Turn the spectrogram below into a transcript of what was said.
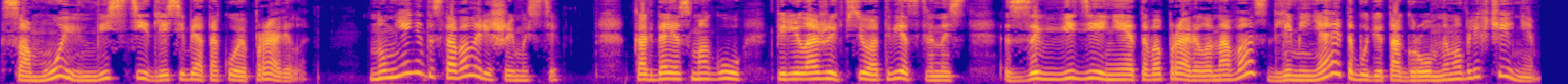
самой ввести для себя такое правило. Но мне не доставало решимости. Когда я смогу переложить всю ответственность за введение этого правила на вас, для меня это будет огромным облегчением.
